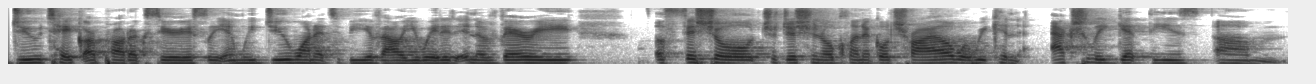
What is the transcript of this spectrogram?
do take our product seriously and we do want it to be evaluated in a very official traditional clinical trial where we can actually get these um,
